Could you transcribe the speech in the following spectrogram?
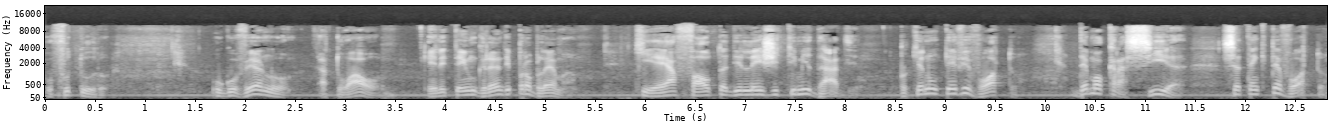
O futuro. O governo atual ele tem um grande problema, que é a falta de legitimidade, porque não teve voto. Democracia, você tem que ter voto.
